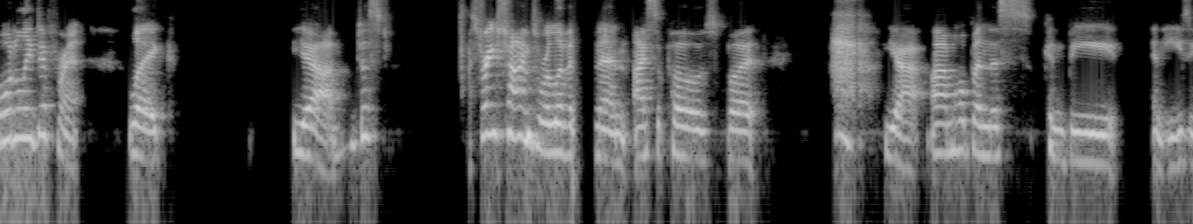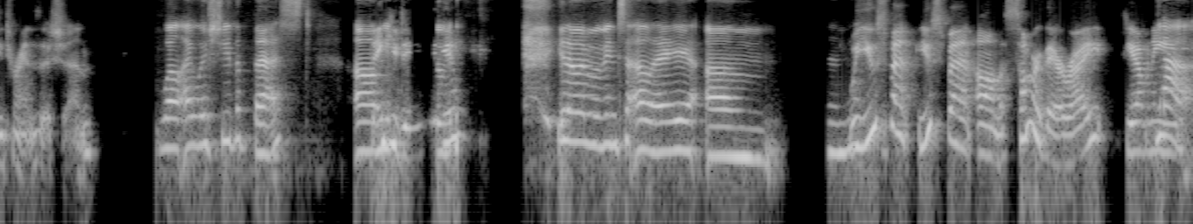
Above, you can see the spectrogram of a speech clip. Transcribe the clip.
totally different. Like yeah just strange times we're living in i suppose but yeah i'm hoping this can be an easy transition well, I wish you the best. Um, Thank you, Dave. You know, I'm moving to LA. Um, well, you spent you spent um, a summer there, right? Do you have any yeah.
